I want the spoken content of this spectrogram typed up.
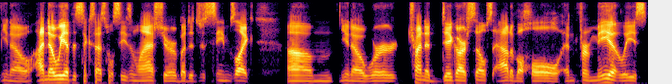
you know, I know we had the successful season last year, but it just seems like um, you know, we're trying to dig ourselves out of a hole. And for me, at least,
